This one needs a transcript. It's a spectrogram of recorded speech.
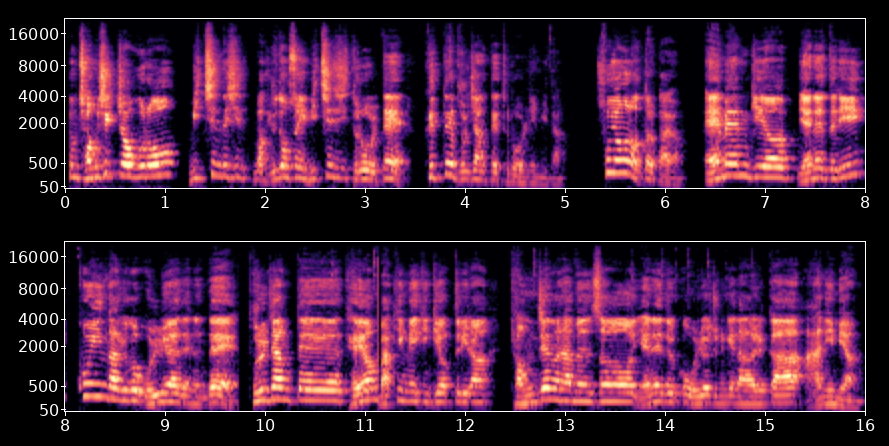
그럼 정식적으로 미친 듯이 막 유동성이 미친 듯이 들어올 때 그때 불장 때 들어올립니다. 소형은 어떨까요? MM 기업 얘네들이 코인 가격을 올려야 되는데 불장 때 대형 마킹 메이킹 기업들이랑 경쟁을 하면서 얘네들 거 올려주는 게 나을까? 아니면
